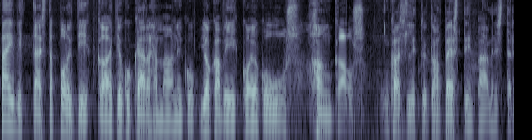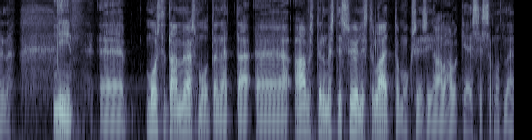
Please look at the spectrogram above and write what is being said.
päivittäistä politiikkaa, että joku kärhämä on niinku joka viikko joku uusi hankaus? Kai se liittyy tuohon pestiin pääministerinä. Niin. E, muistetaan myös muuten, että e, Haavisto ilmeisesti syyllistyi laittomuksiin siinä al mutta ne,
